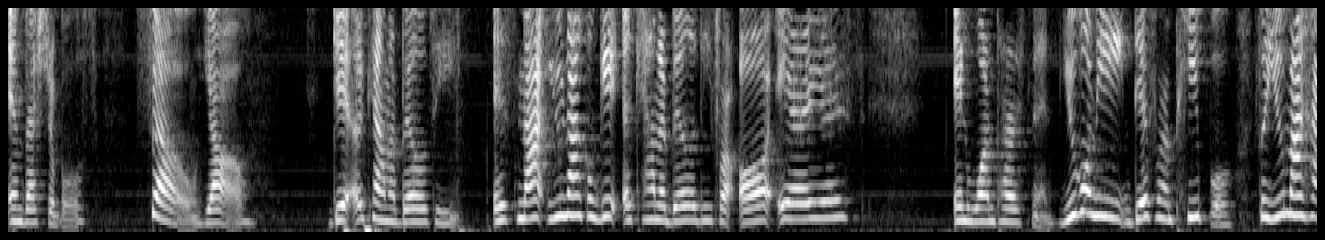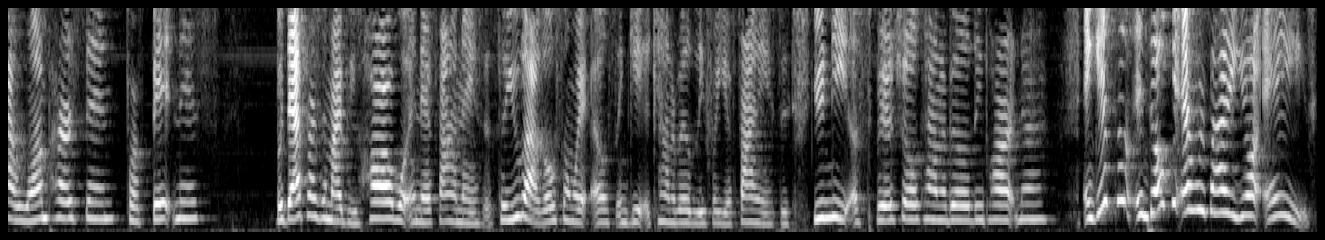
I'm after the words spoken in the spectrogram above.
and vegetables. So y'all get accountability it's not you're not gonna get accountability for all areas in one person. You're gonna need different people. So you might have one person for fitness, but that person might be horrible in their finances. So you gotta go somewhere else and get accountability for your finances. You need a spiritual accountability partner. And get some and don't get everybody your age.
